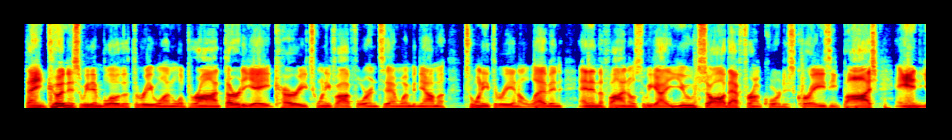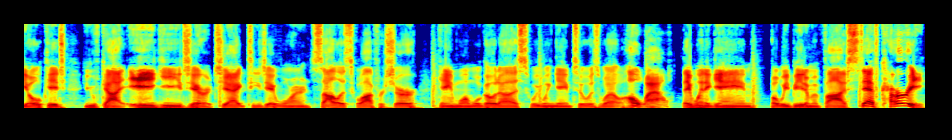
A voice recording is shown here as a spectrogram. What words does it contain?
Thank goodness we didn't blow the 3-1. LeBron 38, Curry 25, 4 and 10, Wembanyama 23 and 11. And in the finals, we got Utah. That front court is crazy. Bosh and Jokic. You've got Iggy, Jarrett Jack, TJ Warren. Solid squad for sure. Game one will go to us. We win game two as well. Oh, wow. They win a game, but we beat them in five. Steph Curry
